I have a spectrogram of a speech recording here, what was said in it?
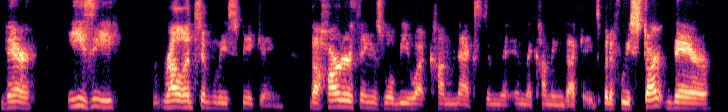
they're easy, relatively speaking. The harder things will be what come next in the, in the coming decades. But if we start there,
